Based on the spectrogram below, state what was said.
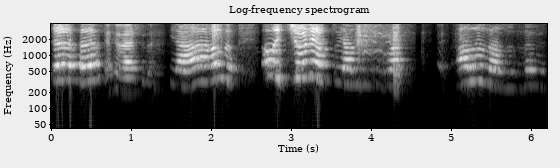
Efe ver şunu. ya oğlum. Ama şöyle yaptım yanlışlıkla. Alın alın değil mi?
